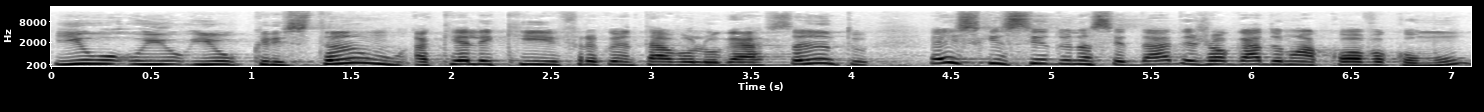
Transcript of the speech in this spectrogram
E o, o, e o cristão, aquele que frequentava o lugar santo, é esquecido na cidade, é jogado numa cova comum.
